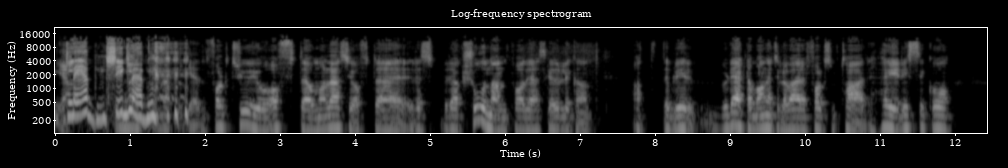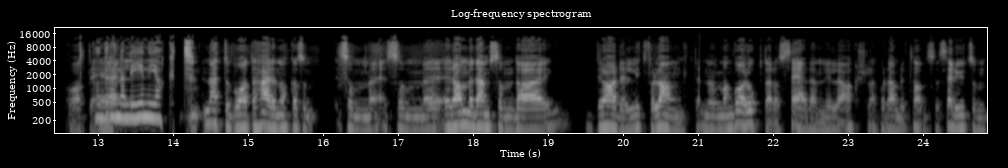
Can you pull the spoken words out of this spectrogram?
ja. gleden, skigleden. Folk tror jo ofte, og man leser jo ofte reaksjonene på de skredulykkene, at, at det blir vurdert av mange til å være folk som tar høy risiko, og at det er Adrenalinjakt. nettopp og at det her er noe som, som, som rammer dem som da drar det litt for langt. Når man går opp der og ser den lille aksla hvor den blir tatt, så ser det ut som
